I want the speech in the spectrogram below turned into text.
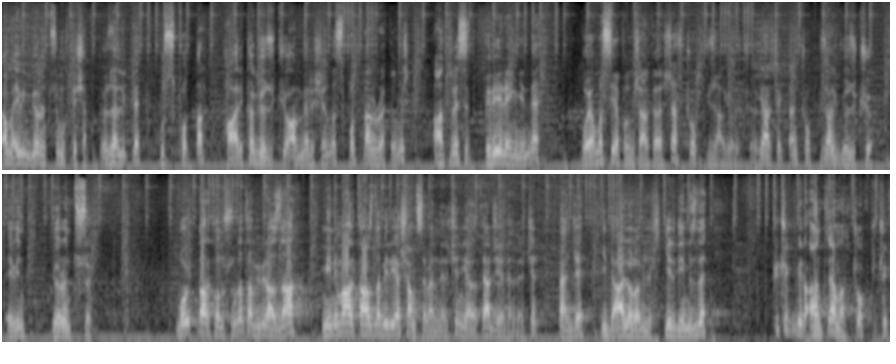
Ama evin görüntüsü muhteşem. Özellikle bu spotlar harika gözüküyor. Amber ışığında spotlar bırakılmış. Antresit gri renginde boyaması yapılmış arkadaşlar. Çok güzel gözüküyor. Gerçekten çok güzel gözüküyor evin görüntüsü. Boyutlar konusunda tabii biraz daha minimal tarzda bir yaşam sevenler için ya da tercih edenler için bence ideal olabilir. Girdiğimizde küçük bir antre ama çok küçük.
